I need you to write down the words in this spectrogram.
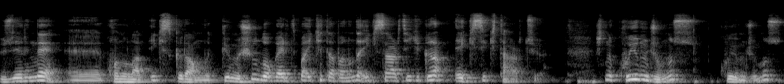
üzerine e, konulan x gramlık gümüşü logaritma 2 tabanında x artı 2 gram eksik tartıyor. Şimdi kuyumcumuz, kuyumcumuz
